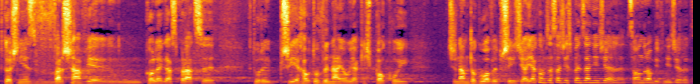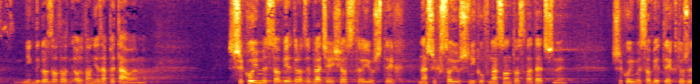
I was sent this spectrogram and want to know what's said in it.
ktoś nie jest w Warszawie kolega z pracy, który przyjechał tu, wynajął jakiś pokój czy nam do głowy przyjdzie, a jak on w zasadzie spędza niedzielę? Co on robi w niedzielę? Nigdy go o to, o to nie zapytałem. Szykujmy sobie, drodzy bracia i siostry, już tych naszych sojuszników na sąd ostateczny. Szykujmy sobie tych, którzy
